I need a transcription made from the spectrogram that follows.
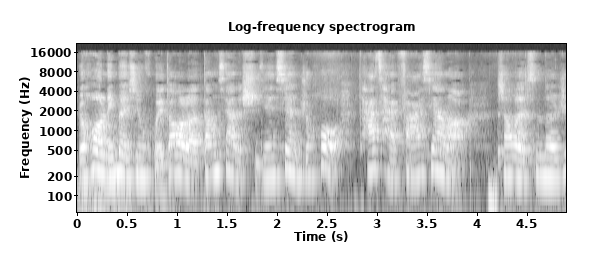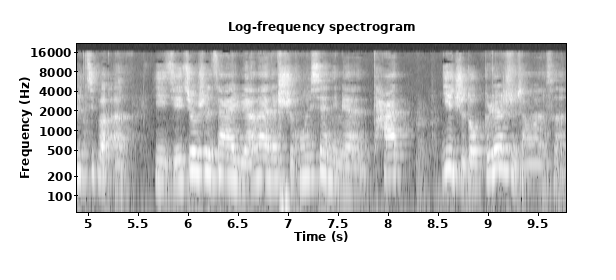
然后林北星回到了当下的时间线之后，他才发现了张万森的日记本。以及就是在原来的时空线里面，他一直都不认识张万森，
